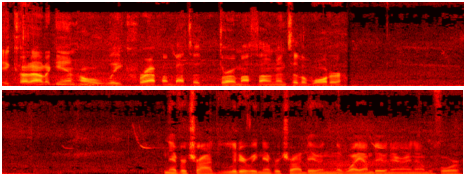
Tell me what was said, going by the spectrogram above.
It cut out again. Holy crap, I'm about to throw my phone into the water. Never tried, literally never tried doing the way I'm doing it right now before.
